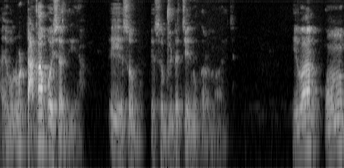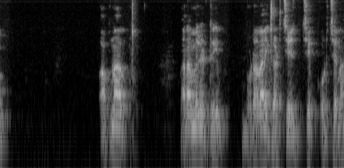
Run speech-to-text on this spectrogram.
আমি বলব টাকা পয়সা দিয়ে। এই এসব এসওপিটা চেঞ্জ করানো হয়েছে। এবার কোনো আপনার paramilitary voter I card check check করছে না।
